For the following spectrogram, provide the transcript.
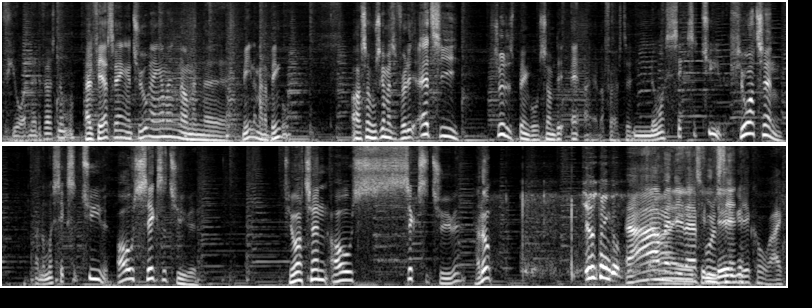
14 er det første nummer. 70 ringer 20 ringer man, når man øh, mener, man har bingo. Og så husker man selvfølgelig at sige tillidsbingo som det aller, aller første. Nummer 26. 14 Og nummer 26. og 26. 14 og 26. Hallo? Tillidsbingo. Ja, men det er da tillykke. fuldstændig korrekt.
